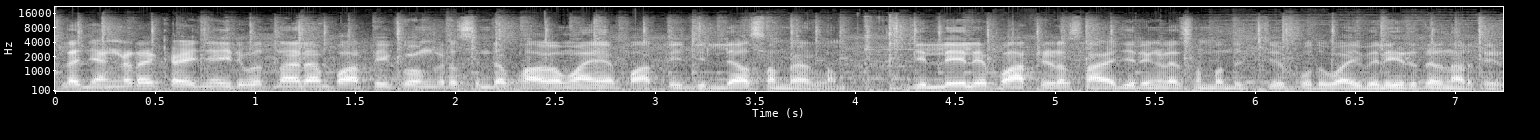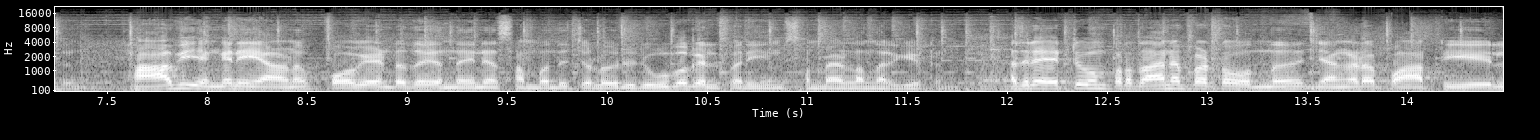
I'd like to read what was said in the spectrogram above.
അല്ല ഞങ്ങളുടെ കഴിഞ്ഞ ഇരുപത്തിനാലാം പാർട്ടി കോൺഗ്രസിന്റെ ഭാഗമായ പാർട്ടി ജില്ലാ സമ്മേളനം ജില്ലയിലെ പാർട്ടിയുടെ സാഹചര്യങ്ങളെ സംബന്ധിച്ച് പൊതുവായി വിലയിരുത്തൽ നടത്തിയിട്ടുണ്ട്. ഭാവി എങ്ങനെയാണ് പോകേണ്ടത് എന്നതിനെ സംബന്ധിച്ചുള്ള ഒരു രൂപകൽപ്പനയും സമ്മേളനം നൽകിയിട്ടുണ്ട്. അതിലേറ്റവും പ്രധാനപ്പെട്ട ഒന്ന് ഞങ്ങളുടെ പാർട്ടിയിൽ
